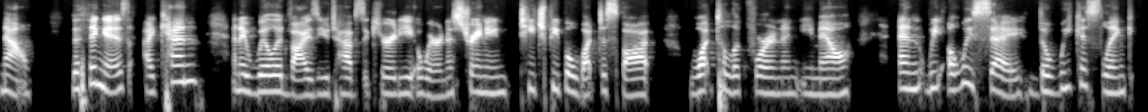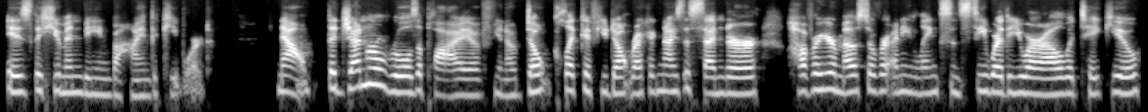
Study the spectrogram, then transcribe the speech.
Now, the thing is, I can and I will advise you to have security awareness training, teach people what to spot, what to look for in an email, and we always say the weakest link is the human being behind the keyboard. Now, the general rules apply of, you know, don't click if you don't recognize the sender, hover your mouse over any links and see where the URL would take you.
